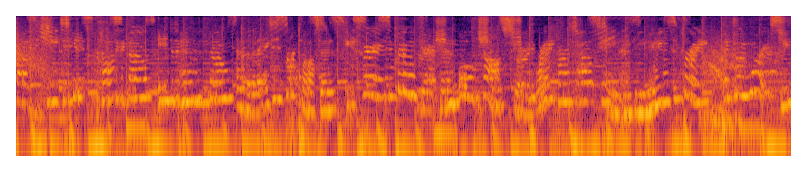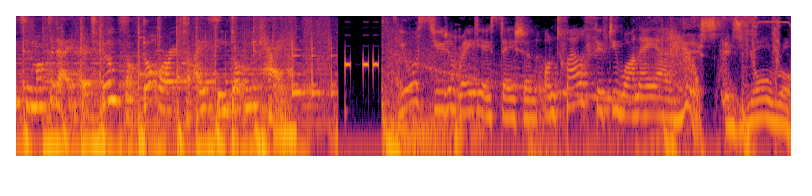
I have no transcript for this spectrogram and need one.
Fancy cheap tickets, classic films, independent films, and the latest blockbusters. Experience in film direction or the chance to join a great fantastic team and see movies for free. And join Warwick Student Cinema today. Go to filmsoc.warwick.ac.uk. Your student radio station on 1251 AM. This is your role.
